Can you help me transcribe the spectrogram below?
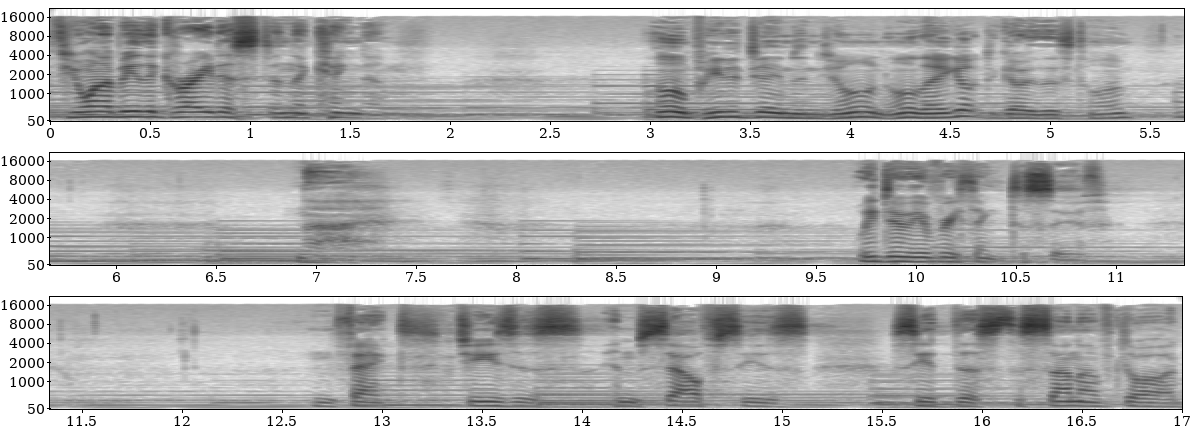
If you want to be the greatest in the kingdom, oh, Peter, James, and John, oh, they got to go this time. No. We do everything to serve. In fact, Jesus himself says, said this the Son of God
